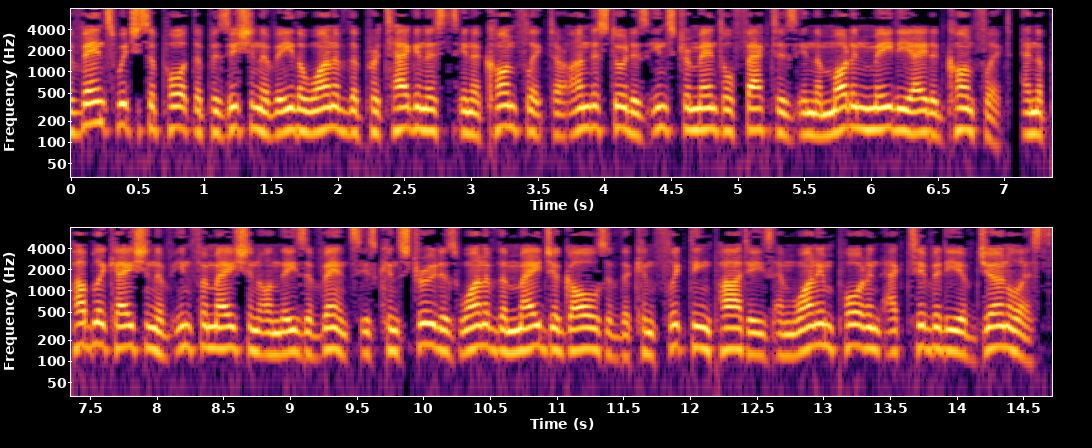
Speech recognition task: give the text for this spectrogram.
Events which support the position of either one of the protagonists in a conflict are understood as instrumental factors in the modern mediated conflict, and the publication of information on these events is construed as one of the major goals of the conflicting parties and one important activity of journalists.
